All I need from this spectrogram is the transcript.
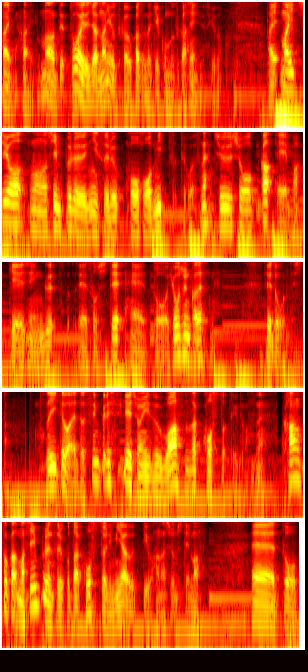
はいはい。まあ、でとはいえ、じゃあ何を使うかというのは結構難しいんですけど。はいまあ、一応、そのシンプルにする方法3つってことですね。抽象化、えー、パッケージング、えー、そして、えーと、標準化ですね。というところでした。続いては、えーと、Simplification is worth the cost と言ってますね。簡素化、まあ、シンプルにすることはコストに見合うっていう話をしています。えっ、ー、と、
